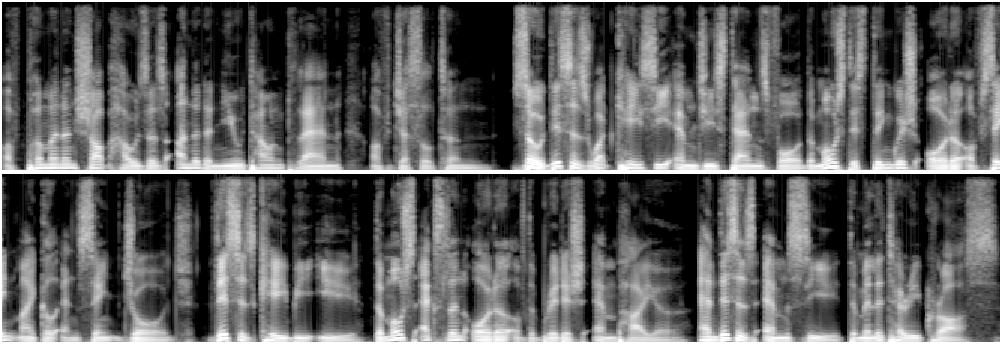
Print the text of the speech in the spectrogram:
of permanent shop houses under the new town plan of Jesselton. So, this is what KCMG stands for the Most Distinguished Order of St. Michael and St. George. This is KBE, the Most Excellent Order of the British Empire. And this is MC, the Military Cross.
